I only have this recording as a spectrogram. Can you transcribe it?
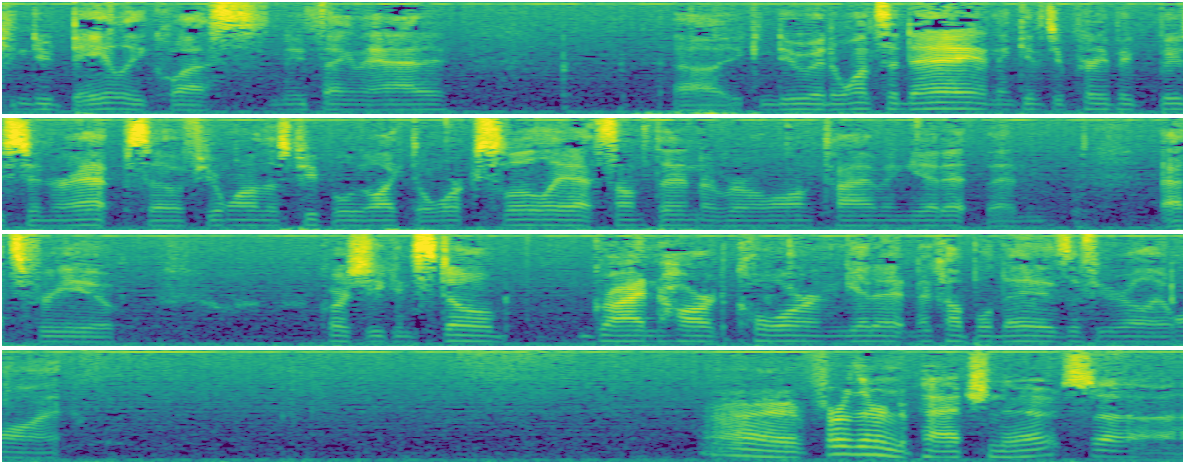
can do daily quests. New thing they added. Uh, you can do it once a day, and it gives you a pretty big boost in rep. So if you're one of those people who like to work slowly at something over a long time and get it, then that's for you. Of course, you can still grind hardcore and get it in a couple days if you really want. Alright, further into patch notes, uh,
